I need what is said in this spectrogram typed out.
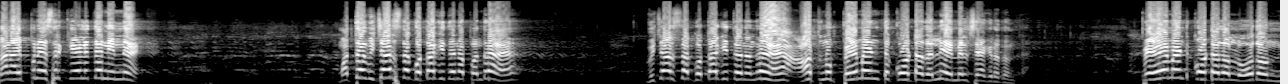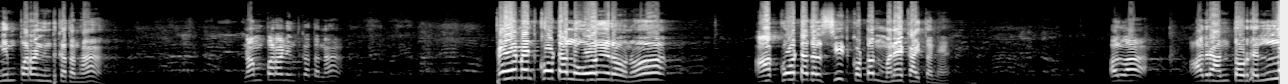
ನಾನು ಅಪ್ಪನ ಹೆಸರು ಕೇಳಿದ್ದೆ ನಿನ್ನೆ. ಮತ್ತೆ ವಿಚಾರಿಸ್ದಾಗ ಗೊತ್ತಾಗಿದ್ದೇನಪ್ಪ ಅಂದ್ರೆ, ವಿಚಾರಿಸ್ದಾಗ ಗೊತ್ತಾಗಿದ್ದೇನೆಂದ್ರೆ ಆತನು ಪೇಮೆಂಟ್ ಕೋಟಾದಲ್ಲಿ ಎಂ ಎಲ್ ಸಿ ಆಗಿರೋದಂತೆ. ಪೇಮೆಂಟ್ ಕೋಟಾದಲ್ಲಿ ಹೋದವ್ ನಿಮ್ಮ ಪರ ನಿಂತ್ಕತನ? ನಮ್ಮ ಪರ ನಿಂತ್ಕತನ? ಪೇಮೆಂಟ್ ಕೋಟಲ್ಲಿ ಹೋಗಿರೋನು, ಆ ಕೋಟದಲ್ಲಿ ಸೀಟ್ ಕೊಟ್ಟವನು ಮನೆ ಕಾಯ್ತಾನೆ. ಅಲ್ವಾ? ಆದ್ರೆ ಅಂಥವ್ರೆಲ್ಲ,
